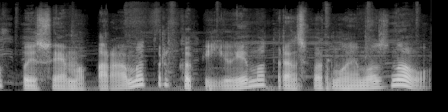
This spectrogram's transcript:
вписуємо параметр, копіюємо, трансформуємо знову.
